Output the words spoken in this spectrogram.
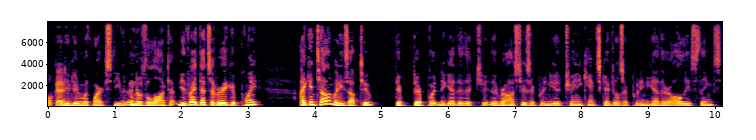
Okay, They did one with Mark Stevens, and it was a long time. You're right. That's a very good point. I can tell him what he's up to. They're they're putting together the tr- the rosters. They're putting together training camp schedules. They're putting together all these things.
